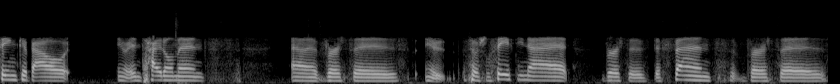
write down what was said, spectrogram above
think about you know entitlements uh, versus you know, social safety net versus defense versus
